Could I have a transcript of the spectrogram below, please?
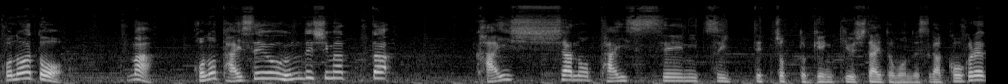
この後まあこの体制を生んでしまった会社の体制についてちょっと言及したいと思うんですがこれ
